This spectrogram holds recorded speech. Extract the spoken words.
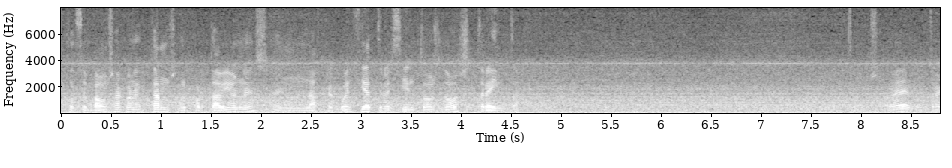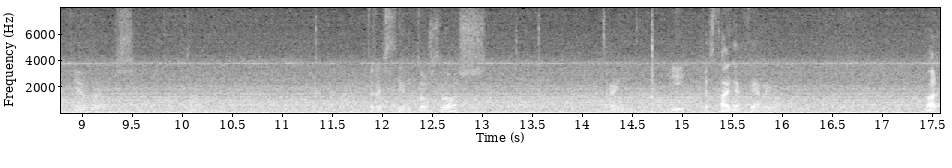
Entonces vamos a conectarnos al portaaviones en la frecuencia 302.30. Vamos a ver, entra aquí 302.30 y pestaña hacia arriba. Vale.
